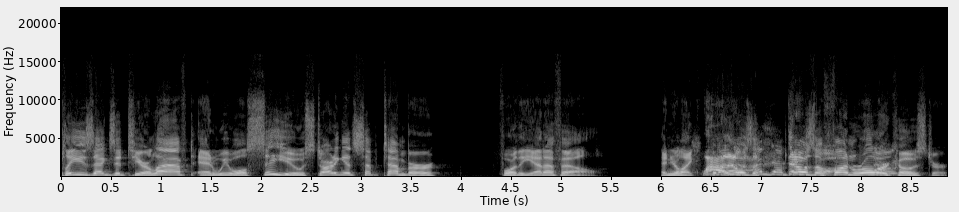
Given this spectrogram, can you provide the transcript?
please exit to your left, and we will see you starting in September for the NFL. And you're like, wow, that was a that was a fun roller So- coaster.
